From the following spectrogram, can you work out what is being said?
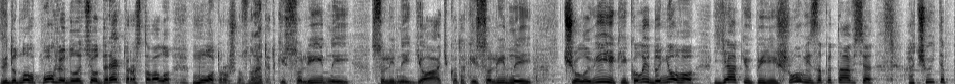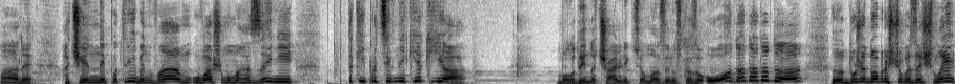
Від одного погляду на цього директора ставало моторошно. Знаєте, такий солідний, солідний дядько, такий солідний чоловік. І коли до нього Яків підійшов і запитався: А чуйте, пане, а чи не потрібен вам у вашому магазині такий працівник, як я? Молодий начальник цього магазину сказав: О, да-да-да-да. Дуже добре, що ви зайшли.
